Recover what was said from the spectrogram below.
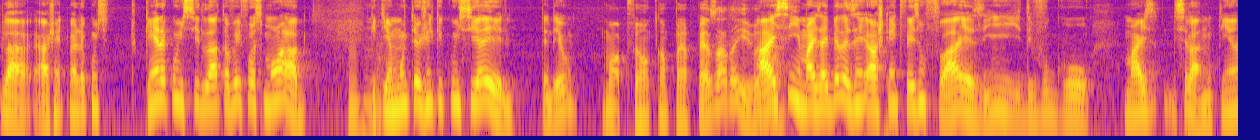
lá, a gente não era conhecido. Quem era conhecido lá talvez fosse Moab, Uhum. que tinha muita gente que conhecia ele, entendeu? Mop fez uma campanha pesada aí, viu? Aí sim, mas aí beleza, eu acho que a gente fez um flyerzinho e divulgou, mas, sei lá, não tinha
